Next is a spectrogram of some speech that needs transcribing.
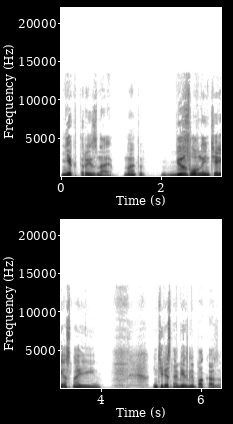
некоторые знаем. Но это, безусловно, интересно и интересный объект для показа.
